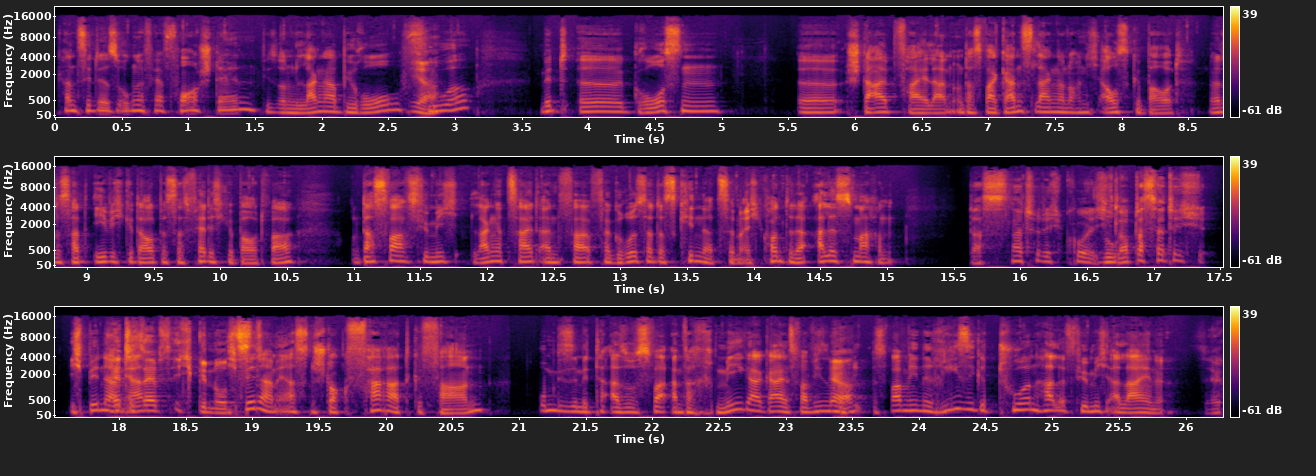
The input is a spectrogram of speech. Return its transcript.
Kannst du dir das ungefähr vorstellen? Wie so ein langer Büroflur ja. mit äh, großen äh, Stahlpfeilern und das war ganz lange noch nicht ausgebaut. Ne, das hat ewig gedauert, bis das fertig gebaut war. Und das war für mich lange Zeit ein ver vergrößertes Kinderzimmer. Ich konnte da alles machen. Das ist natürlich cool. Ich So. glaube, das hätte ich, Ich bin hätte selbst ich genutzt. ich bin am ersten Stock Fahrrad gefahren, um diese Metall, also es war einfach mega geil. Es war wie, so eine, Ja. es war wie eine riesige Turnhalle für mich alleine. Sehr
